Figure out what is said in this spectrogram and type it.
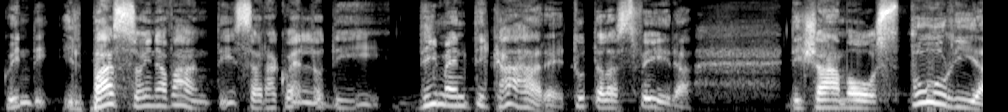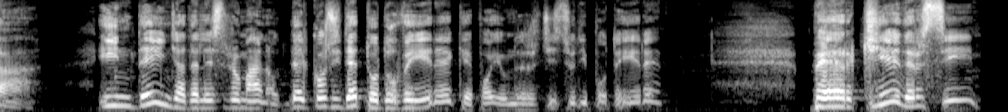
Quindi il passo in avanti sarà quello di dimenticare tutta la sfera, diciamo, spuria indegna dell'essere umano del cosiddetto dovere, che poi è un esercizio di potere, per chiedersi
